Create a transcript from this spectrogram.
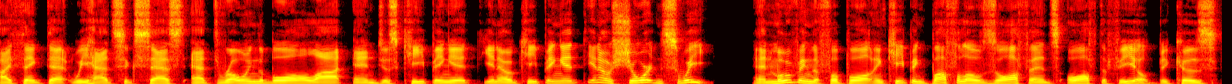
I think that we had success at throwing the ball a lot and just keeping it, you know, keeping it, you know, short and sweet and moving the football and keeping Buffalo's offense off the field because,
